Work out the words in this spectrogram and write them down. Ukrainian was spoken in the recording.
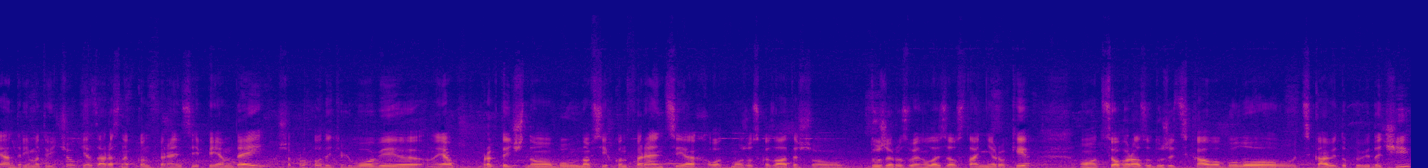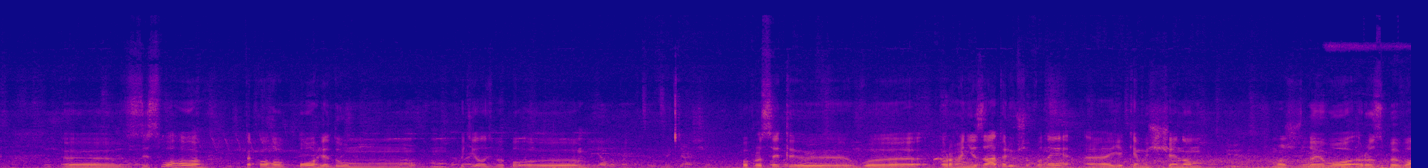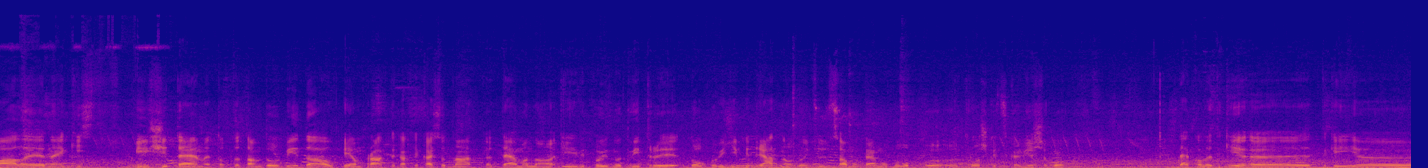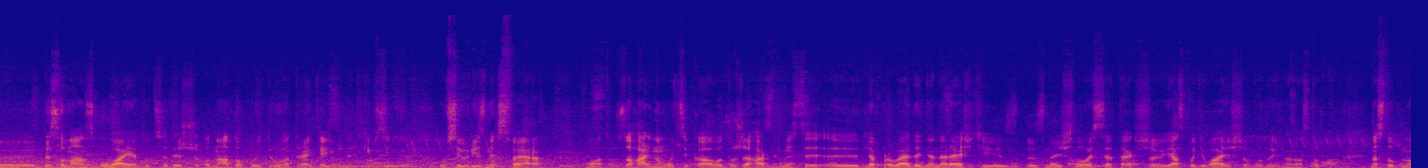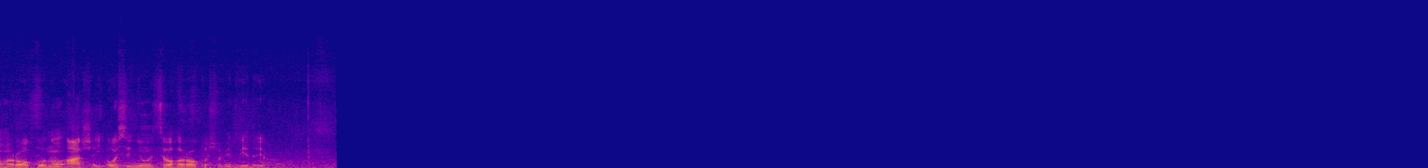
Я Андрій Матвійчук, я зараз на конференції PM що проходить у Львові. Я практично був на всіх конференціях. От можу сказати, що дуже розвинулася за останні роки. От цього разу дуже цікаво було, цікаві доповідачі. Е, Зі свого такого погляду хотілося б е, попросити в організаторів, щоб вони е, якимось чином можливо розбивали на якісь більші теми. Тобто там до обіда у pm практиках якась одна тема на і відповідно дві-три доповіді підряд на одну ту саму тему було б е, трошки цікавіше, бо деколи такі, е, такий е, дисонанс буває. Тут сидиш одна доповідь, друга, третя, і вони такі всі у всі в різних сферах. От в загальному цікаво, дуже гарне місце е, для проведення нарешті знайшлося. Так що я сподіваюся, що буду і на наступ, наступного року. Ну а ще й осінню цього року, що відвідаю.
